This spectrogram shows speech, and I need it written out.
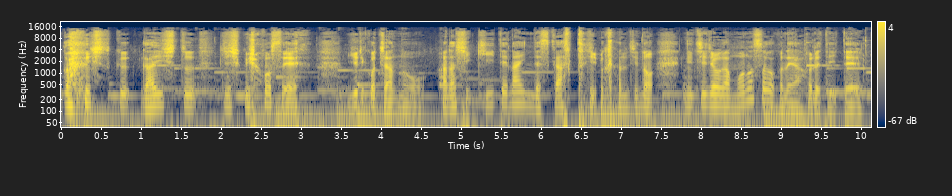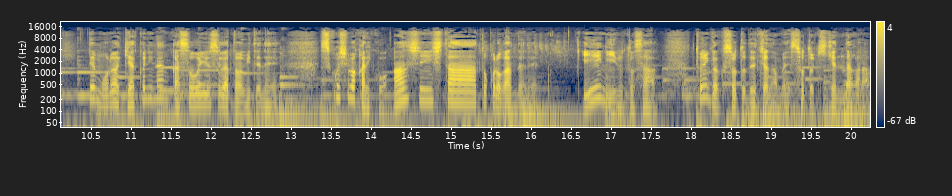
外出、外出自粛要請、ゆりこちゃんの話聞いてないんですか？っていう感じの日常がものすごくね、溢れていて、でも俺は逆になんかそういう姿を見てね、少しばかりこう安心したところがあるんだよね。家にいるとさ、とにかく外出ちゃダメ。外危険だから。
